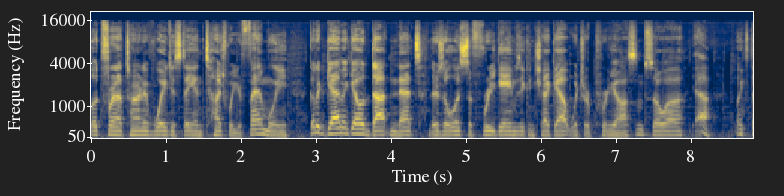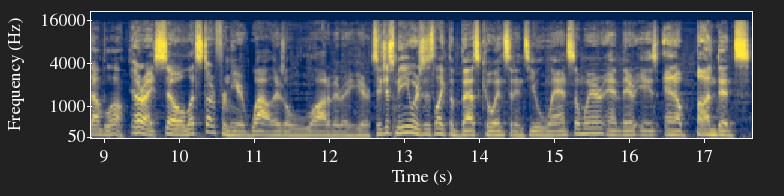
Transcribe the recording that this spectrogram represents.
look for an alternative way to stay in touch with your family, go to gamigo.net. There's a list of free games you can check out, which are pretty awesome. So uh, yeah, links down below. Alright, so let's start from here. Wow, there's a lot of it right here. Is it just me or is this like the best coincidence? You land somewhere and there is an abundance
